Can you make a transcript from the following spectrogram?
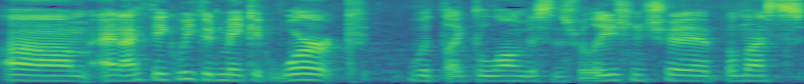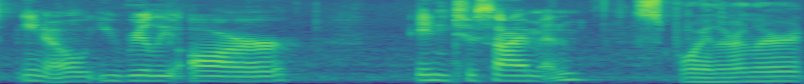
um, and I think we could make it work with like the long distance relationship, unless you know you really are into Simon. Spoiler alert.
